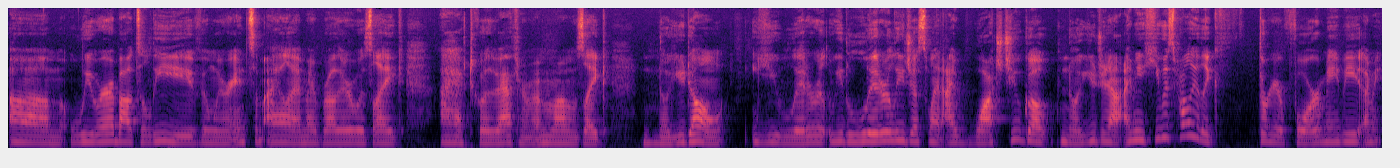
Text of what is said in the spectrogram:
um, we were about to leave and we were in some aisle and my brother was like i have to go to the bathroom and my mom was like no you don't you literally we literally just went i watched you go no you do not. I mean he was probably like three or four maybe. I mean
